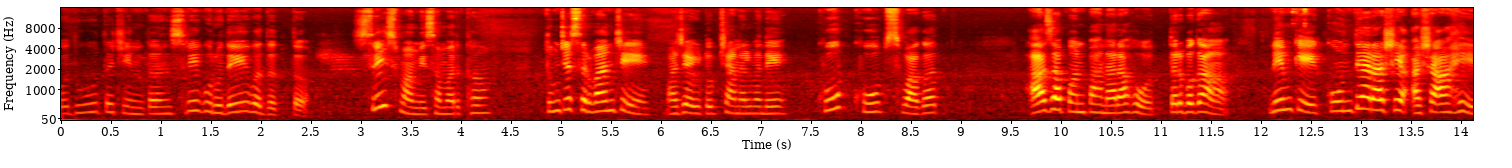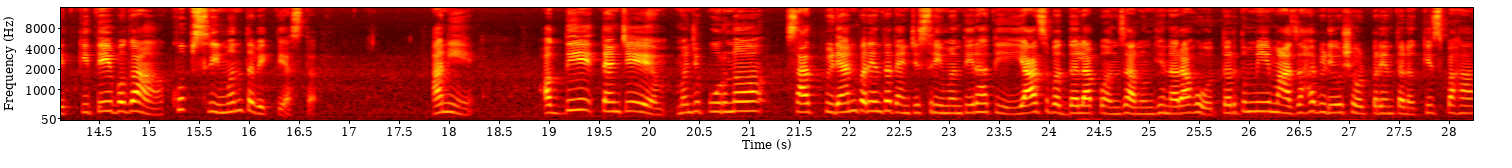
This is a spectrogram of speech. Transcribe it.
अवधूत चिंतन श्री गुरुदेव दत्त. श्री स्वामी समर्थ. तुमचे सर्वांचे माझ्या यूट्यूब चॅनलमध्ये खूप खूप स्वागत. आज आपण पाहणार आहोत तर बघा नेमके कोणत्या राशी अशा आहेत की ते बघा खूप श्रीमंत व्यक्ती असतात. आणि अगदी त्यांचे म्हणजे पूर्ण सात पिढ्यांपर्यंत त्यांची श्रीमंती राहते याचबद्दल आपण जाणून घेणार आहोत. तर तुम्ही माझा हा व्हिडिओ शेवटपर्यंत नक्कीच पहा.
